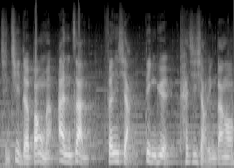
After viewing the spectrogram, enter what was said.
请记得帮我们按赞。分享、订阅、开启小铃铛哦。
